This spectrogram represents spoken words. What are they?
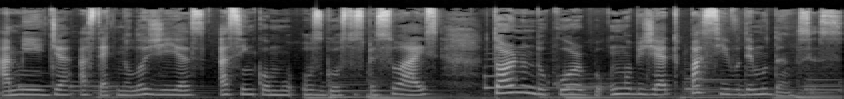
A mídia, as tecnologias, assim como os gostos pessoais, tornam do corpo um objeto passivo de mudanças.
